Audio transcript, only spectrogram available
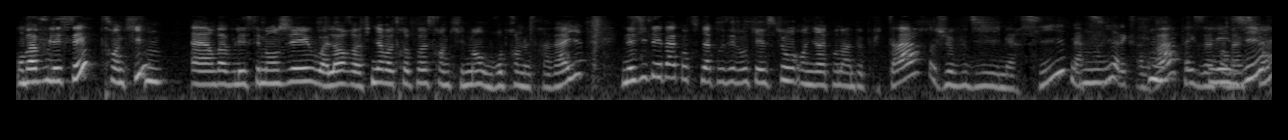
On va vous laisser tranquille. Mm. Euh, on va vous laisser manger ou alors euh, finir votre poste tranquillement ou reprendre le travail. N'hésitez pas à continuer à poser vos questions, on y répondra un peu plus tard. Je vous dis merci, merci Mm. Alexandra pour Avec ces informations.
